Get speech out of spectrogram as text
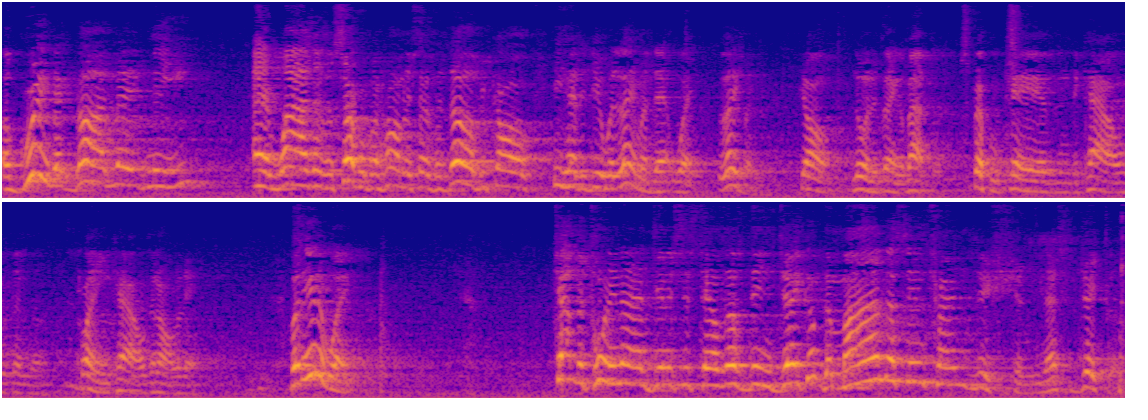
agree that God made me as wise as a serpent but harmless as a dove because he had to deal with Laban that way. Laban, y'all know anything about the speckled calves and the cows and the plain cows and all of that. But anyway, chapter 29, Genesis tells us, then Jacob, the mind that's in transition, that's Jacob,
